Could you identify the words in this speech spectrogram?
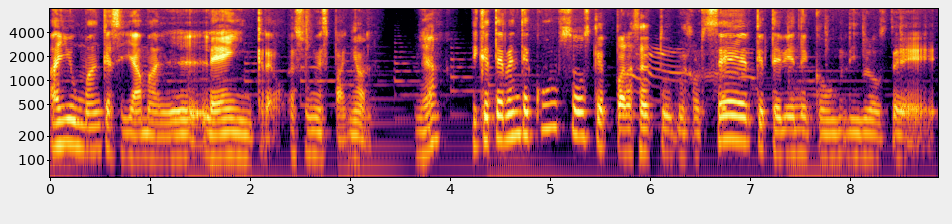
hay un man que se llama Lane, creo, es un español. ¿Ya? Y que te vende cursos que para ser tu mejor ser, que te viene con libros de,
